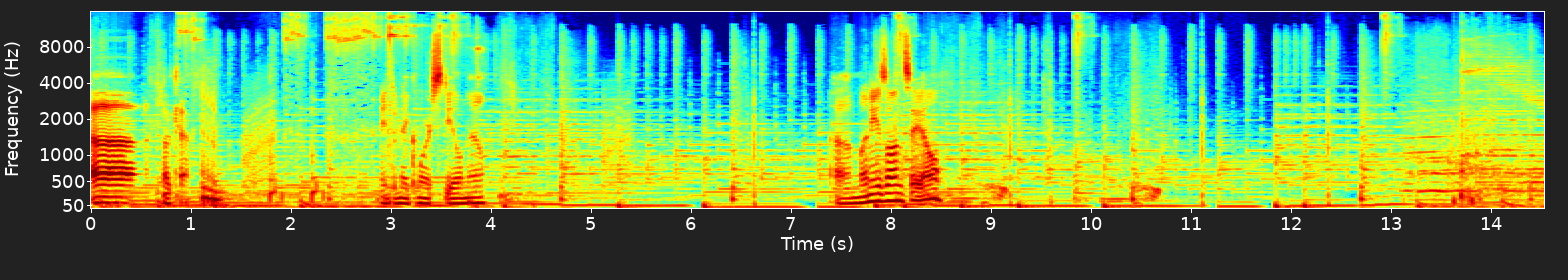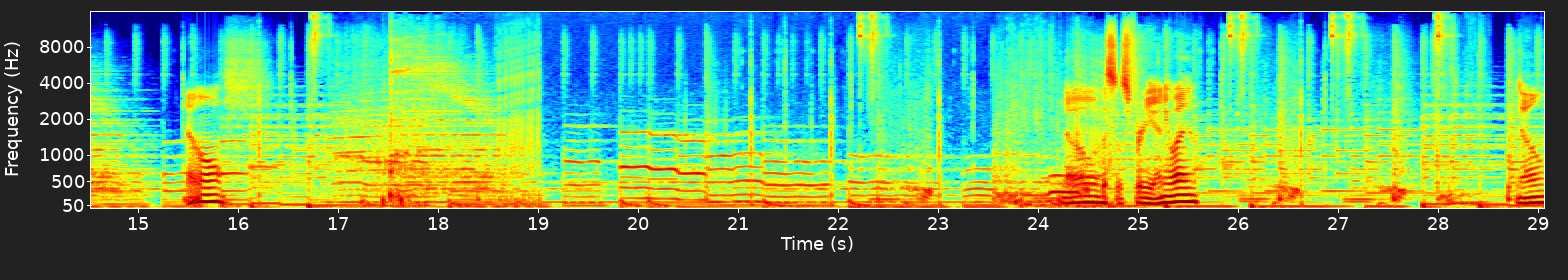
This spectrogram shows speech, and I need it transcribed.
Uh, okay. Need to make more steel now. Uh, money's on sale. This is free anyway. No.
